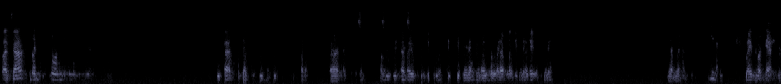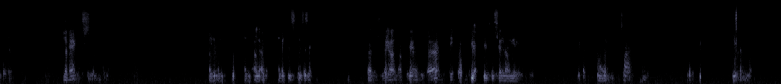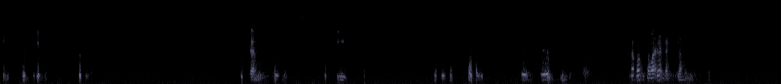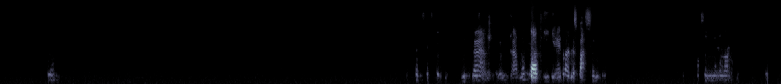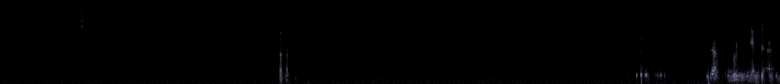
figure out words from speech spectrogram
activation baca. Buka baik buat yang next Apa kemarin kan? Bukan, kamu kopinya itu ada spasi. Tidak, belum. Sebenarnya dia nggak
